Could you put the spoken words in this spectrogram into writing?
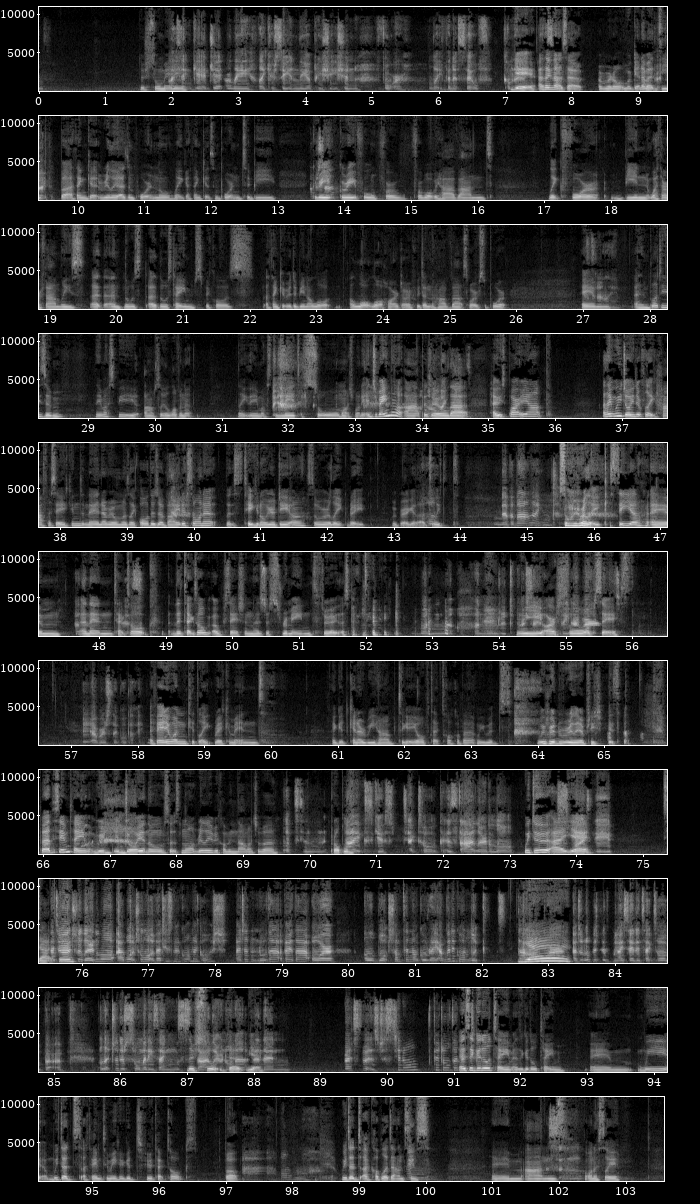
There's so many. I think yeah, generally, like you're saying, the appreciation for life in itself. Yeah. I think that's it. And we're not, we're getting a bit deep, but I think it really is important though. Like I think it's important to be great grateful for for what we have and like for being with our families at and those at those times because I think it would have been a lot a lot lot harder if we didn't have that sort of support. Um and bloody Zoom, they must be absolutely loving it. Like they must have made so much money. And do you mind that app as Oh well? That house party app. I think we joined it for like half a second, and then everyone was like, "Oh, there's a virus on it that's taking all your data." So we were like, "Right, we better get that Uh-huh. deleted." Never mind. So we were like, "See ya." Um, and then TikTok, the TikTok obsession has just remained throughout this pandemic. One hundred. We are so obsessed. The hours that go by. If anyone could like recommend a good kind of rehab to get you off TikTok a bit, we would we would really appreciate it. But at the same time, we enjoy it though, so it's not really becoming that much of a Listen, problem. my excuse for TikTok is that I learn a lot. We do, I yeah, I say. I do exactly. actually learn a lot. I watch a lot of videos and I go, oh my gosh, I didn't know that about that. Or I'll watch something and I'll go, right, I'm going to go and look that Yeah. Or, I don't know if it's just my side of TikTok, but uh, literally there's so many things There's that so- I learn on it. yeah. And then the rest of it is just, you know, good old It's a good old time. It's a good old time. Um, we we did attempt to make a good few TikToks, but we did a couple of dances. Um, and honestly,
